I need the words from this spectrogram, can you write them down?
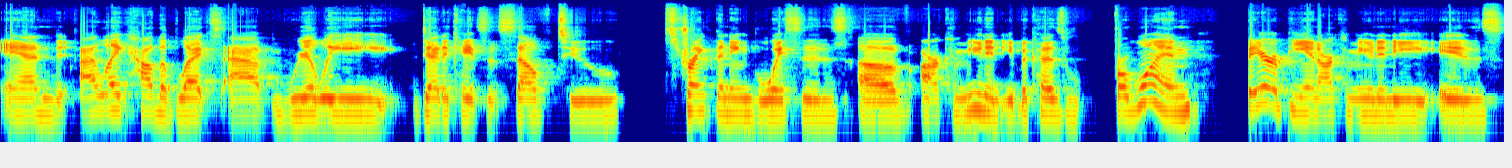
and I like how the Blex app really dedicates itself to strengthening voices of our community because, for one, therapy in our community is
